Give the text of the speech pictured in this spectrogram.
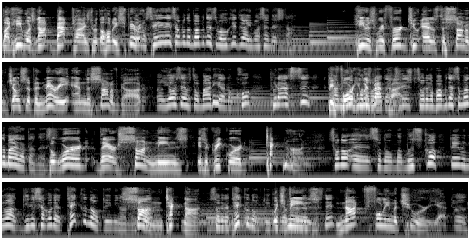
But he was not baptized with the Holy Spirit. 聖霊様のバプテスマを受けてはいませんでした。 He was referred to as the son of Joseph and Mary and the Son of God. ヨセフとマリアの子プラス神 Before の he 子 was 供だったんですね baptized.。それがバプテスマの前だったんです The。word there, son, means is a Greek word, teknon. その,、えーそのまあ、息子という意味にはギリシャ語でテクノという意味があるんです、ね。 Son, teknon, それがテクノという言葉を which 使っているんで means すね。 not fully mature yet, うん、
